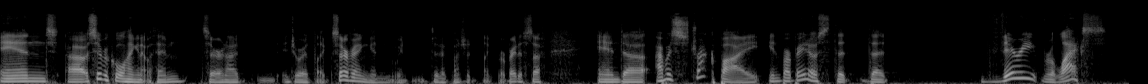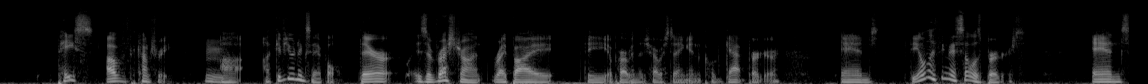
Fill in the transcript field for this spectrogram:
and uh, it was super cool hanging out with him. Sarah and I enjoyed like surfing, and we did a bunch of like Barbados stuff. And uh, I was struck by in Barbados that that very relaxed pace of the country. Hmm. Uh, I'll give you an example. There is a restaurant right by the apartment that I was staying in called Gap Burger, and the only thing they sell is burgers. And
